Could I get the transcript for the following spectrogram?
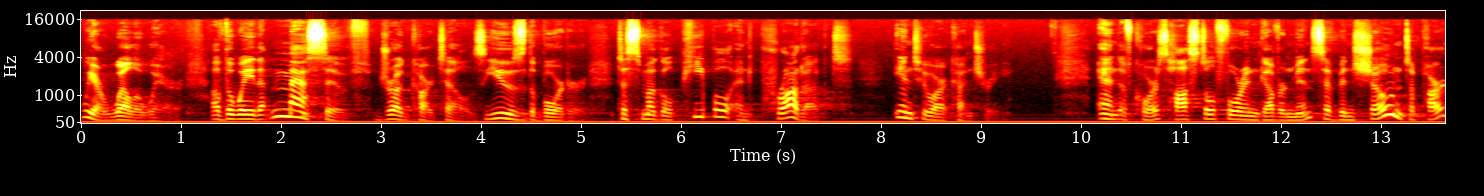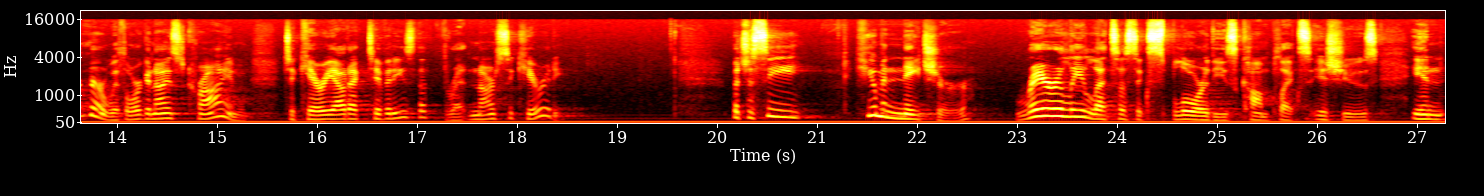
we are well aware of the way that massive drug cartels use the border to smuggle people and product into our country. And of course, hostile foreign governments have been shown to partner with organized crime to carry out activities that threaten our security. But you see, human nature rarely lets us explore these complex issues in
